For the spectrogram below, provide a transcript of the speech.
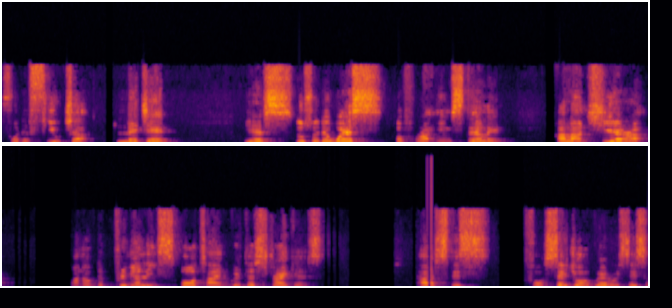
for the future legend. Yes, those were the words of Raheem Sterling. Alan Shearer, one of the Premier League's all time greatest strikers, has this for Sergio Aguero. He says,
